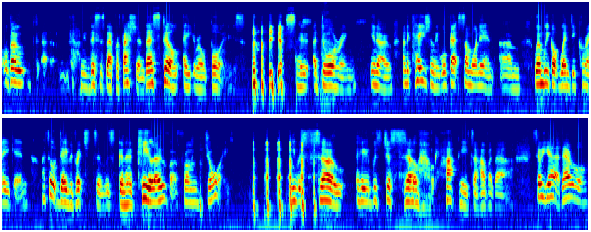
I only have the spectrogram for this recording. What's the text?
although uh, I mean this is their profession, they're still eight-year-old boys yes. who adoring. You know, and occasionally we'll get someone in. Um, when we got Wendy Craig in, I thought David Richardson was going to keel over from joy. he was so he was just so happy, happy to have her there. So yeah, they're all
